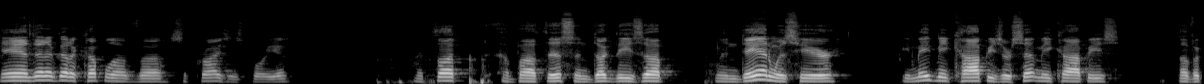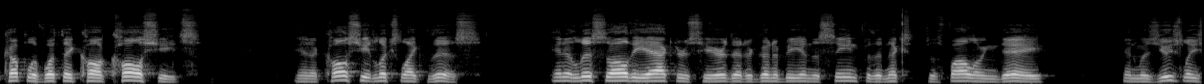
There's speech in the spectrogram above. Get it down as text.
And then I've got a couple of uh, surprises for you. I thought about this and dug these up. When Dan was here, he made me copies or sent me copies of a couple of what they call call sheets. And a call sheet looks like this. And it lists all the actors here that are going to be in the scene for the next, the following day, and was usually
